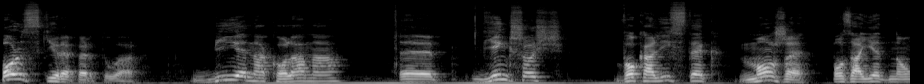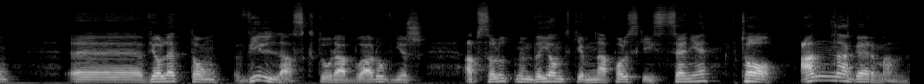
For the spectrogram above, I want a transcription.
polski repertuar bije na kolana e, większość wokalistek, może poza jedną e, Violettą Villas, która była również absolutnym wyjątkiem na polskiej scenie, to Anna German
